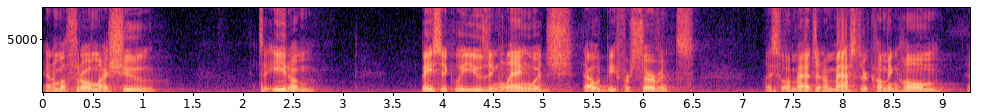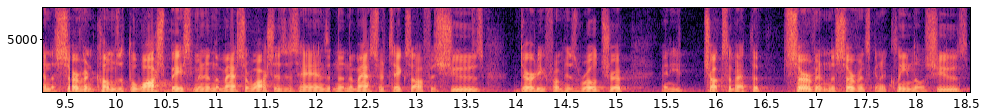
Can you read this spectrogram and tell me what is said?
and I'm going to throw my shoe to Edom, basically using language that would be for servants. So imagine a master coming home and the servant comes with the wash basin and the master washes his hands and then the master takes off his shoes dirty from his road trip and he chucks them at the servant and the servant's going to clean those shoes.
